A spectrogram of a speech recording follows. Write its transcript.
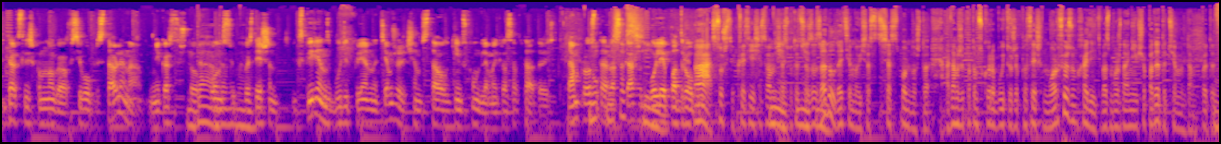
и так слишком много всего представлено. Мне кажется, что Да, полностью да, да, да. PlayStation Experience будет примерно тем же, чем стал Gamescom для Microsoft. То есть там просто Ну, расскажут совсем. более подробно. А, слушайте, кстати, я сейчас вам Нет, сейчас вот это нет, всё нет. задал, да, тему, и сейчас, сейчас вспомнил, что... А там же потом скоро будет уже PlayStation Morpheus выходить, возможно, они еще под эту тему там... Под этот-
